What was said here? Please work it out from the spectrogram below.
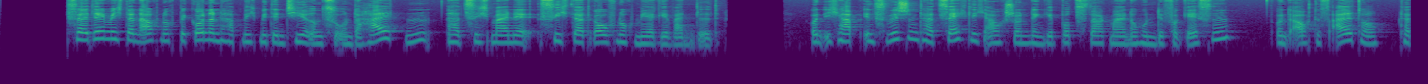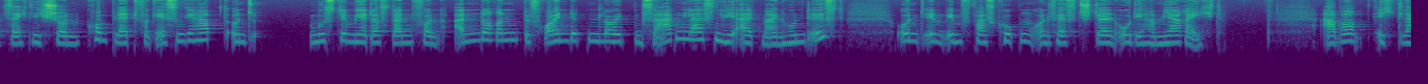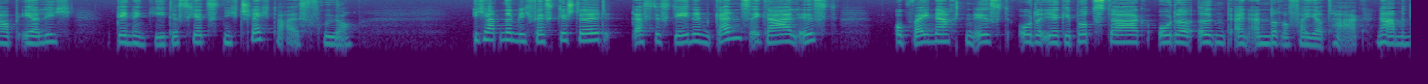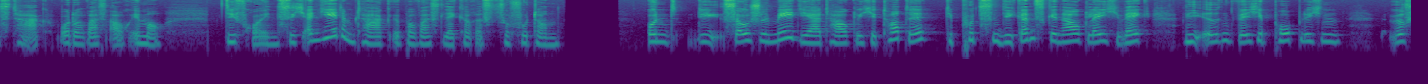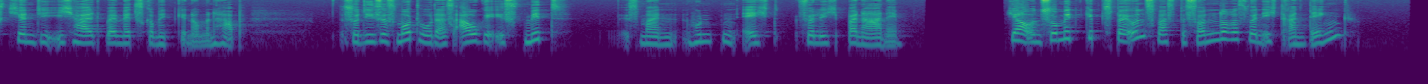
Seitdem ich dann auch noch begonnen habe, mich mit den Tieren zu unterhalten, hat sich meine Sicht darauf noch mehr gewandelt. Und ich habe inzwischen tatsächlich auch schon den Geburtstag meiner Hunde vergessen und auch das Alter tatsächlich schon komplett vergessen gehabt und musste mir das dann von anderen befreundeten Leuten sagen lassen, wie alt mein Hund ist und im Impfpass gucken und feststellen, oh, die haben ja recht. Aber ich glaube ehrlich, denen geht es jetzt nicht schlechter als früher. Ich habe nämlich festgestellt, dass es denen ganz egal ist, ob Weihnachten ist oder ihr Geburtstag oder irgendein anderer Feiertag, Namenstag oder was auch immer. Die freuen sich an jedem Tag über was Leckeres zu futtern. Und die Social Media taugliche Torte, die putzen die ganz genau gleich weg wie irgendwelche poplichen Würstchen, die ich halt beim Metzger mitgenommen habe. So dieses Motto, das Auge ist mit, ist meinen Hunden echt völlig Banane. Ja, und somit gibt's bei uns was Besonderes, wenn ich dran denk,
